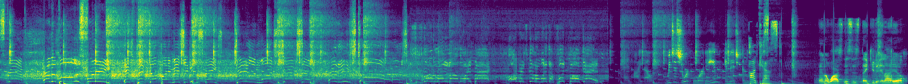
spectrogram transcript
snap, and the ball is free. It's picked up by Michigan State. Jalen Watts Jackson, and he scores. This is going to run it all the way back. Auburn's going to win the football game. NIL, which is short for name, image, and podcast. And to watch this is thank you to NIL.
